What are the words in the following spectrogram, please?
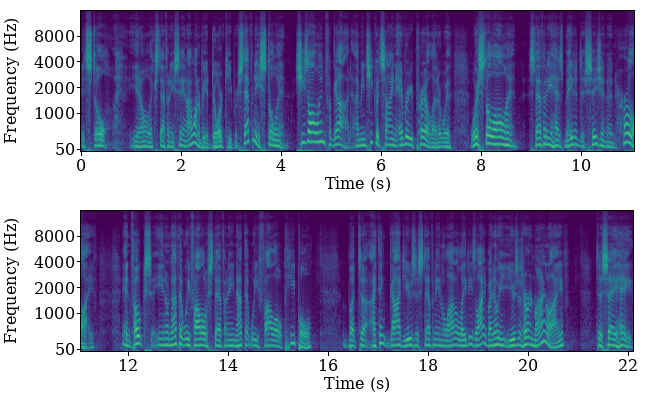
It's still, you know, like Stephanie's saying, I want to be a doorkeeper. Stephanie's still in. She's all in for God. I mean, she could sign every prayer letter with, we're still all in. Stephanie has made a decision in her life. And folks, you know, not that we follow Stephanie, not that we follow people, but uh, I think God uses Stephanie in a lot of ladies' life. I know He uses her in my life to say, hey,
